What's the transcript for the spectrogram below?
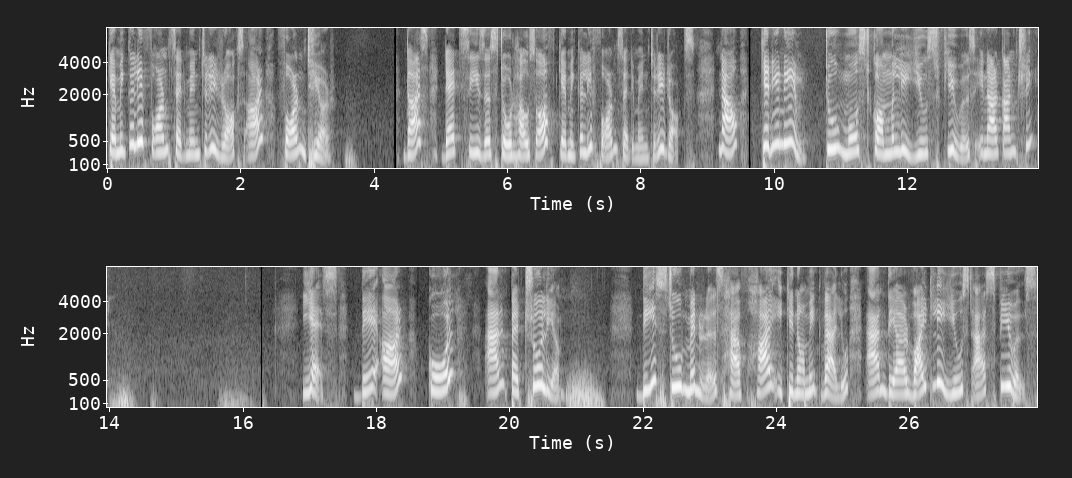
chemically formed sedimentary rocks are formed here. Thus, Dead Sea is a storehouse of chemically formed sedimentary rocks. Now, can you name two most commonly used fuels in our country? Yes, they are coal and petroleum. These two minerals have high economic value and they are widely used as fuels.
